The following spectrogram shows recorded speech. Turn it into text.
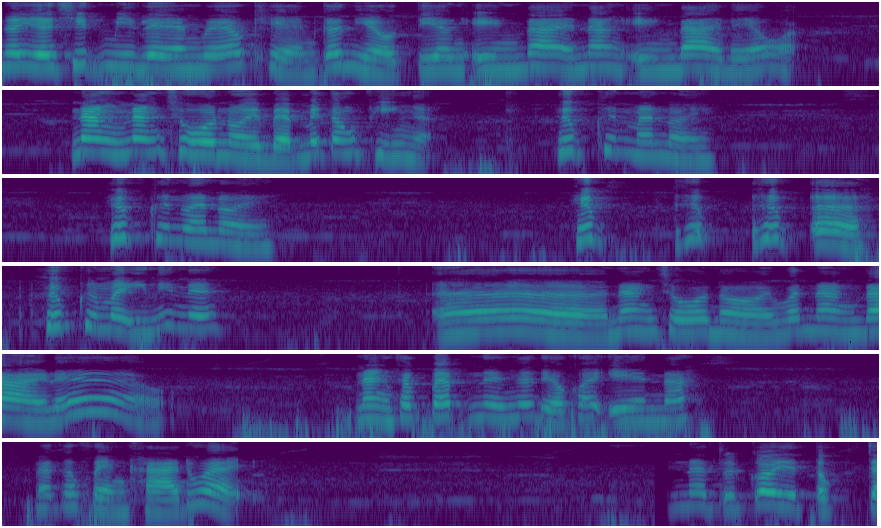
นายชิดมีแรงแล้วแขนก็เหนียวเตียงเองได้ นั่งเองได้แล้วอะ นั่งนั่งโชว์หน่อยแบบไม่ต้องพิงอะฮึบขึ้นมาหน่อยฮึบขึ้นมาหน่อยฮึบฮึบฮึบเออฮึบขึ้นมาอีกนิดนึงเออ นั่งโชว์หน่อยว่านั่งได้แล้ว นั่งสักแป๊บหนึ่งก็เดี๋ยวค่อยเอ็นนะ แล้วก็แฝงขาด้วยน่าจะก็ตกใจ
